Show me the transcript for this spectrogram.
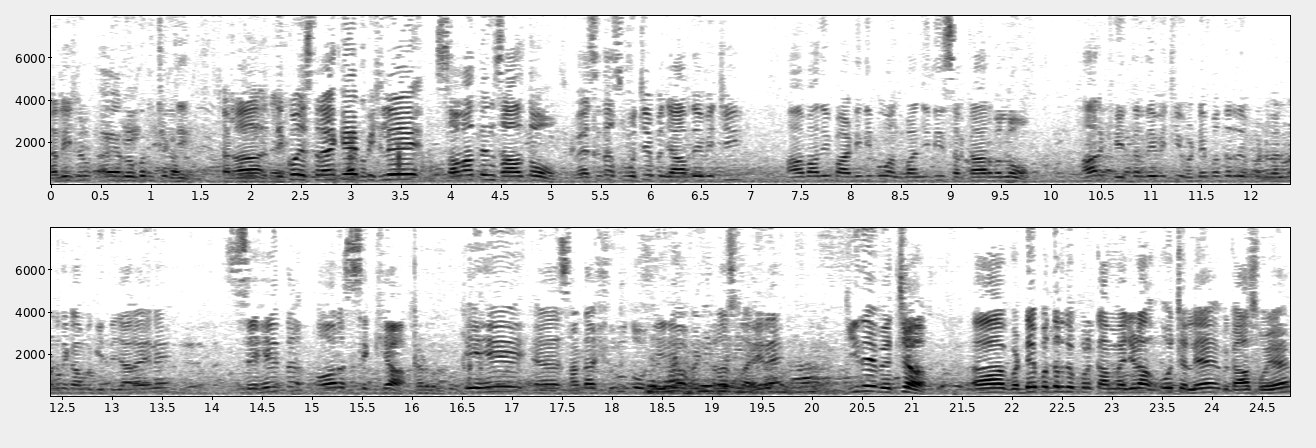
ਕਰ ਲਈ ਸ਼ੁਰੂ? ਜੀ। ਅ, ਦੇਖੋ ਇਸ ਤਰ੍ਹਾਂ ਕਿ ਪਿਛਲੇ ਸਵਾ ਤਿੰਨ ਸਾਲ ਤੋਂ ਵੈਸੇ ਤਾਂ ਸਮੁੱਚੇ ਪੰਜਾਬ ਦੇ ਵਿੱਚ ਹੀ ਆਮ ਆਦਮੀ ਪਾਰਟੀ ਦੀ ਭਗਵੰਤ ਮਾਨ ਜੀ ਦੀ ਸਰਕਾਰ ਵੱਲੋਂ ਹਰ ਖੇਤਰ ਦੇ ਵਿੱਚ ਹੀ ਵੱਡੇ ਪੱਧਰ ਦੇ ਉੱਪਰ ਡਿਵੈਲਪਮੈਂਟ ਦੇ ਕੰਮ ਕੀਤੇ ਜਾ ਰਹੇ ਨੇ। ਸਿਹਤ ਔਰ ਸਿੱਖਿਆ ਇਹ ਸਾਡਾ ਸ਼ੁਰੂ ਤੋਂ ਏਰੀਆ ਆਫ ਇੰਟਰਸਟ ਰਹੇ ਨੇ ਜਿਹਦੇ ਵਿੱਚ ਵੱਡੇ ਪੱਧਰ ਦੇ ਉੱਪਰ ਕੰਮ ਹੈ ਜਿਹੜਾ ਉਹ ਚੱਲਿਆ ਵਿਕਾਸ ਹੋਇਆ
